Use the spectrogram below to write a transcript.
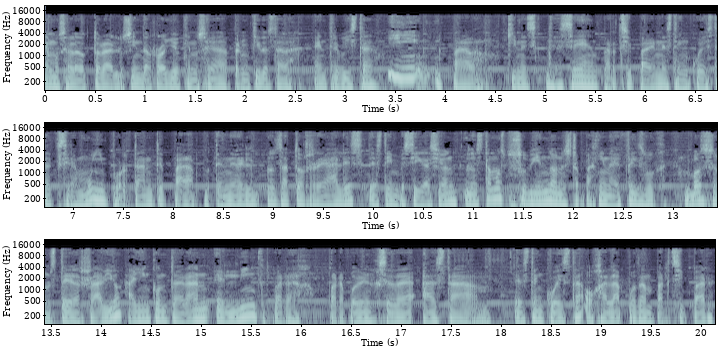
Agradecemos a la doctora Lucinda Arroyo que nos haya permitido esta entrevista y para quienes deseen participar en esta encuesta, que será muy importante para tener los datos reales de esta investigación, lo estamos subiendo a nuestra página de Facebook, Voces en Ustedes Radio. Ahí encontrarán el link para, para poder acceder a esta, esta encuesta. Ojalá puedan participar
